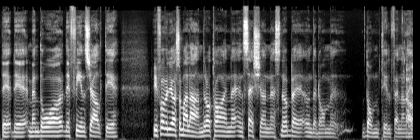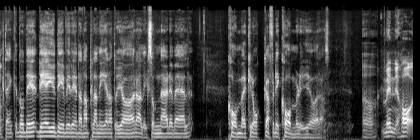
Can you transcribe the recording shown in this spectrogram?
Det, det, men då, det finns ju alltid, vi får väl göra som alla andra och ta en, en session-snubbe under de, de tillfällena Ja. helt enkelt. Och det, det är ju det vi redan har planerat att göra liksom när det väl kommer krocka, för det kommer det ju göra. Ja. Men ha,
